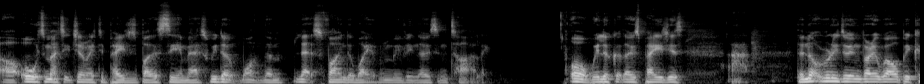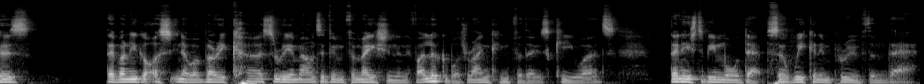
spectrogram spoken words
are automatic generated pages by the CMS. We don't want them. Let's find a way of removing those entirely. Or we look at those pages. Ah, they're not really doing very well because they've only got a, you know a very cursory amount of information. And if I look at what's ranking for those keywords, there needs to be more depth so we can improve them there.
